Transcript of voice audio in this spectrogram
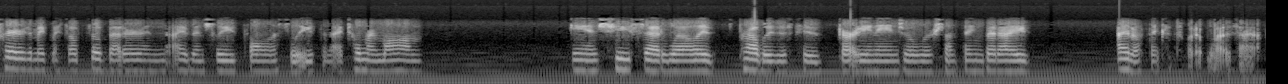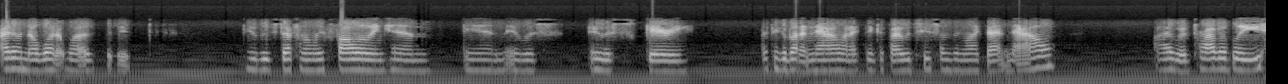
prayer to make myself feel better, and I eventually fallen asleep. And I told my mom, and she said, "Well, it's probably just his guardian angel or something, but I I don't think it's what it was. I, I don't know what it was, but it it was definitely following him and it was it was scary. I think about it now and I think if I would see something like that now, I would probably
